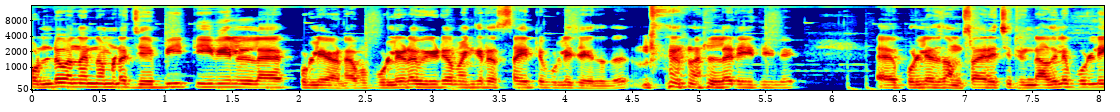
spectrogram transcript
കൊണ്ടുവന്ന നമ്മുടെ ജെബി ടി വിയിലുള്ള പുള്ളിയാണ്. അപ്പോൾ പുള്ളിയുടെ വീഡിയോ ഭയങ്കര രസമായിട്ട് പുള്ളി ചെയ്തത്. നല്ല രീതിയിൽ പുള്ളി അത് സംസാരിച്ചിട്ടുണ്ട്. അതിൽ പുള്ളി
